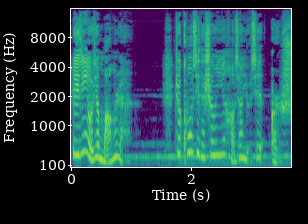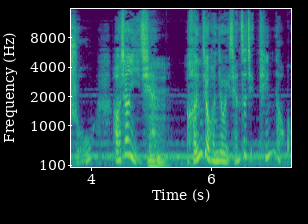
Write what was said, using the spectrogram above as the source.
李静有些茫然，这哭泣的声音好像有些耳熟，好像以前很久很久以前自己听到过。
